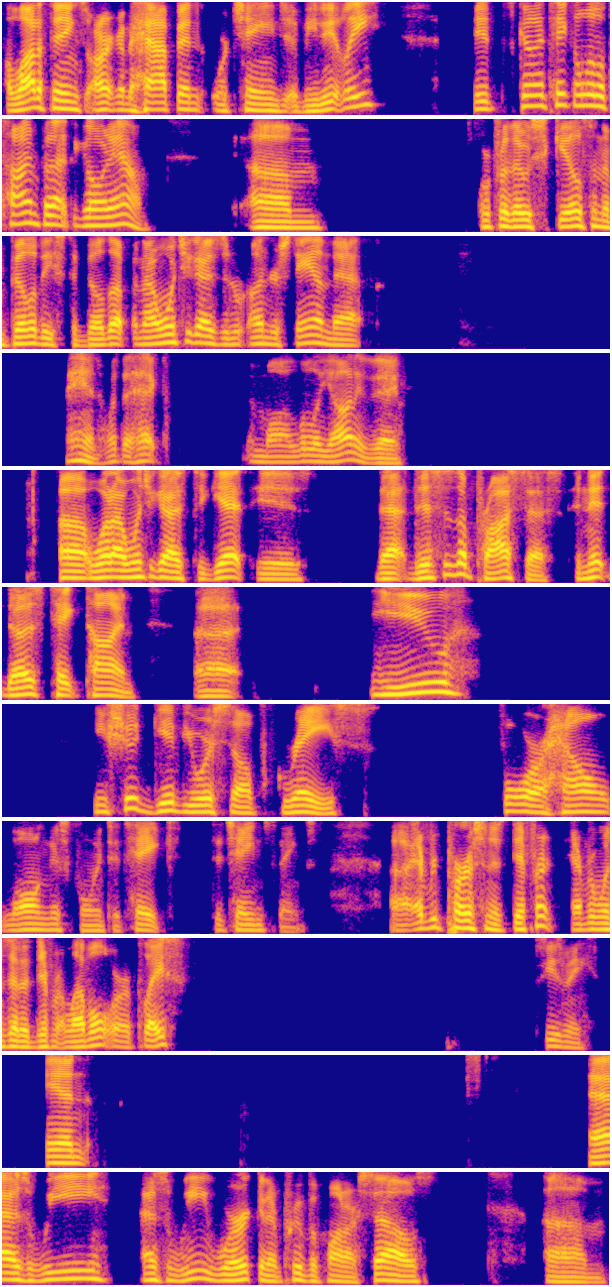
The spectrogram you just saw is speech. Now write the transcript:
A lot of things aren't going to happen or change immediately. It's going to take a little time for that to go down. Um, or for those skills and abilities to build up. And I want you guys to understand that. Man, what the heck? I'm a little yawny today. Uh, what I want you guys to get is that this is a process and it does take time. Uh, you you should give yourself grace for how long it's going to take to change things. Uh, every person is different. Everyone's at a different level or a place. Excuse me. And as we as we work and improve upon ourselves, um,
